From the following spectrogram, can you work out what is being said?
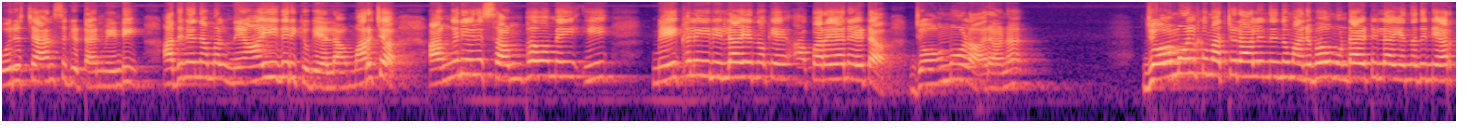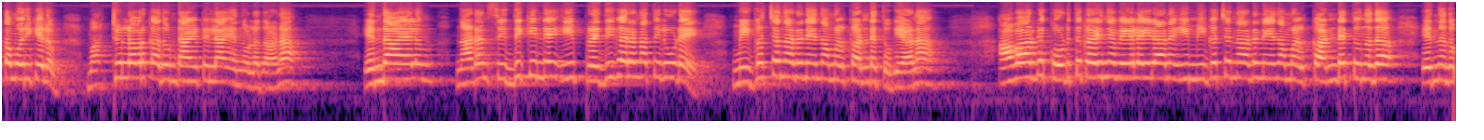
ഒരു ചാൻസ് കിട്ടാൻ വേണ്ടി. അതിനെ നമ്മൾ ന്യായീകരിക്കുകയല്ല. മറിച്ച് അങ്ങനെ ഒരു സംഭവമേ ഈ മേഖലയിലില്ല എന്നൊക്കെ പറയാനായിട്ട് ജോമോൾ ആരാണ്? ജോമോൾക്ക് മറ്റൊരാളിൽ നിന്നും അനുഭവം ഉണ്ടായിട്ടില്ല എന്നതിന്റെ അർത്ഥം ഒരിക്കലും മറ്റുള്ളവർക്ക് അതുണ്ടായിട്ടില്ല എന്നുള്ളതാണ്. എന്തായാലും നടൻ സിദ്ദിഖിന്റെ ഈ പ്രതികരണത്തിലൂടെ മികച്ച നടനെ നമ്മൾ കണ്ടെത്തുകയാണ്. അവാർഡ് കൊടുത്തു കഴിഞ്ഞ വേളയിലാണ് ഈ മികച്ച നടനെ നമ്മൾ കണ്ടെത്തുന്നത് എന്നത്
